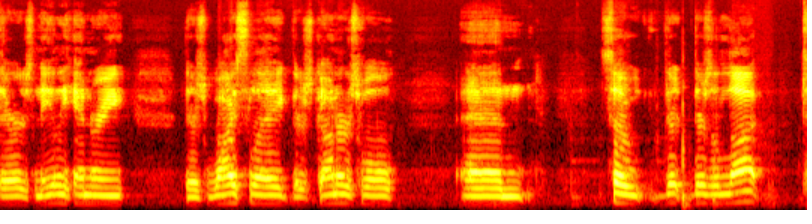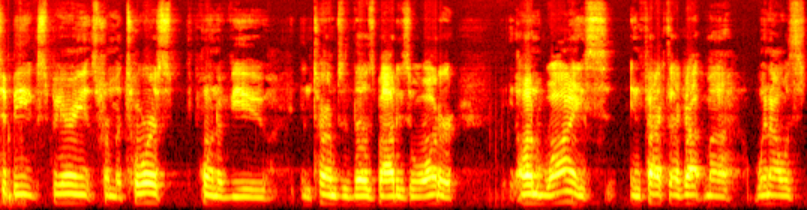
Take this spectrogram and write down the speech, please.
there's Neely Henry, there's Weiss Lake, there's Guntersville and so there, there's a lot to be experienced from a tourist point of view in terms of those bodies of water. On Weiss, in fact, I got my when I was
